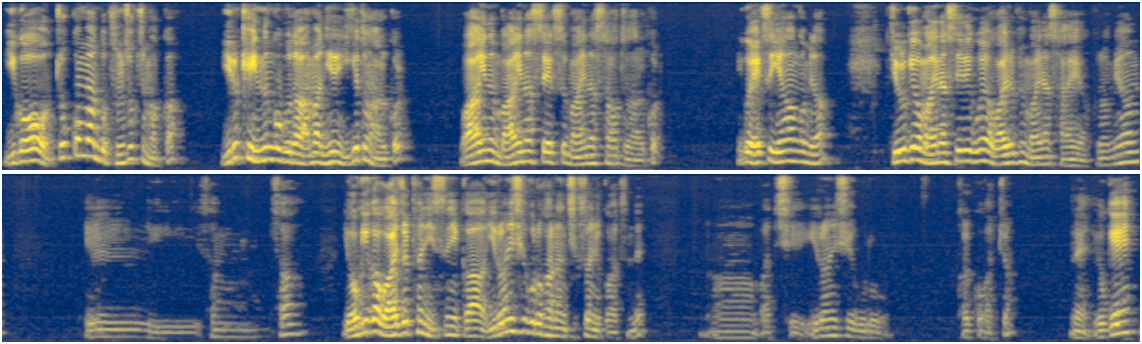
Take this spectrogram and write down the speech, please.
이거 조금만 더 분석 좀 할까? 이렇게 있는 것보다 아마 얘는 이게 더 나을걸? Y는 마이너스 x 마이너스 4가 더 나을걸? 이거 x 이항한 겁니다. 기울기가 마이너스 1이고요. y좌표 마이너스 4예요. 그러면 1, 2, 3, 4 여기가 y절편이 있으니까 이런 식으로 가는 직선일 것 같은데 어, 마치 이런 식으로 갈 것 같죠? 네, 요게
